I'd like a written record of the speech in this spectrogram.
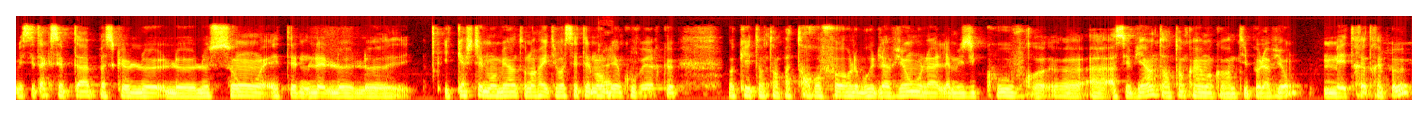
mais c'est acceptable parce que le, le, le son était, le, le il cache tellement bien ton oreille, tu vois, c'est tellement bien couvert que, ok, t'entends pas trop fort le bruit de l'avion, la, la, musique couvre euh, assez bien, t'entends quand même encore un petit peu l'avion, mais très très peu.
